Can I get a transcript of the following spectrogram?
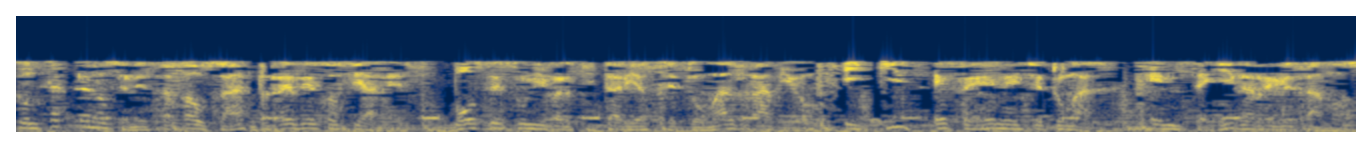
Contáctanos en esta pausa, redes sociales, Voces Universitarias Chetumal Radio y Kiss FM Chetumal. Enseguida regresamos.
